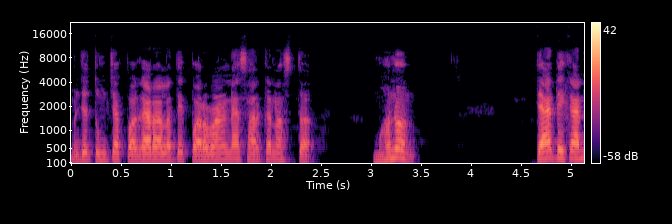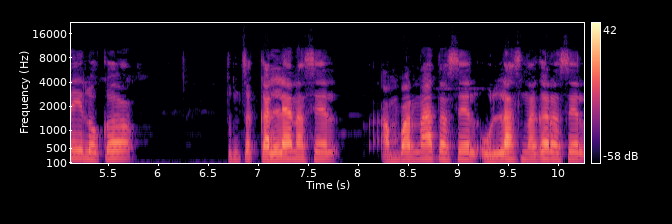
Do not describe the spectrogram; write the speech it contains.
म्हणजे तुमच्या पगाराला ते परवडण्यासारखं नसतं. म्हणून त्या ठिकाणी लोक तुमचं कल्याण असेल अंबरनाथ असेल उल्हासनगर असेल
